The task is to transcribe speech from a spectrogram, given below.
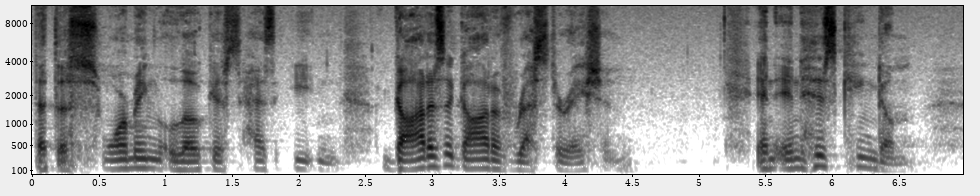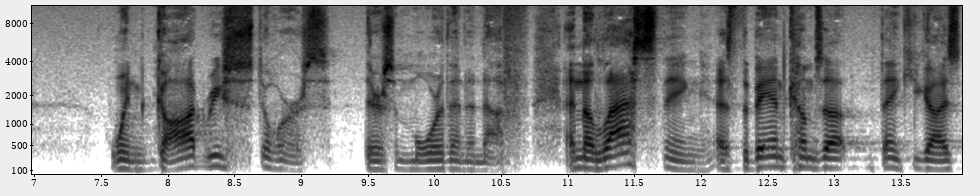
that the swarming locust has eaten. God is a God of restoration. And in his kingdom, when God restores, there's more than enough. And the last thing, as the band comes up, thank you guys,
